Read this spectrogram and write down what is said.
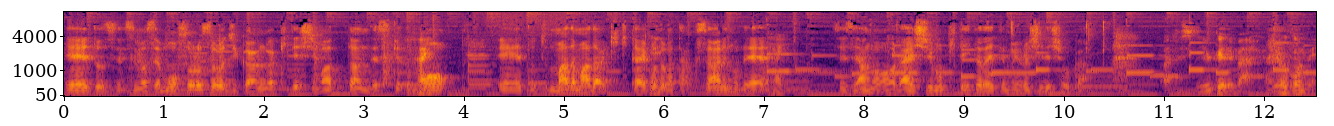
えーとですね、すみません、もうそろそろ時間が来てしまったんですけども、はいえーと、ちょっとまだまだ聞きたいことがたくさんあるので、はい。先生、あの、来週も来ていただいてもよろしいでしょうか？私でよければ喜んで。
